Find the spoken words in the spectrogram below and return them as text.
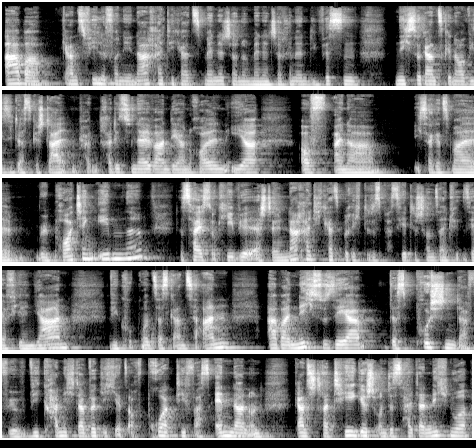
Aber ganz viele von den Nachhaltigkeitsmanagern und Managerinnen, die wissen nicht so ganz genau, wie sie das gestalten können. Traditionell waren deren Rollen eher auf einer ich sage jetzt mal, Reporting-Ebene. Das heißt, okay, wir erstellen Nachhaltigkeitsberichte, das passiert ja schon seit sehr vielen Jahren. Wir gucken uns das Ganze an, aber nicht so sehr das Pushen dafür. Wie kann ich da wirklich jetzt auch proaktiv was ändern und ganz strategisch und das halt dann nicht nur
